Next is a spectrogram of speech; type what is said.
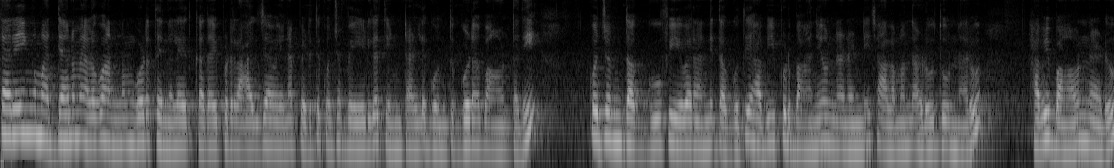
సరే ఇంక మధ్యాహ్నం ఎలాగో అన్నం కూడా తినలేదు కదా. ఇప్పుడు రాగి జావ అయినా పెడితే కొంచెం వేడిగా తింటాడు గొంతుకు కూడా బాగుంటుంది. కొంచెం దగ్గు ఫీవర్ అన్నీ తగ్గుతాయి. అవి ఇప్పుడు బాగానే ఉన్నాడండి. చాలామంది అడుగుతూ ఉన్నారు. అవి బాగున్నాడు.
